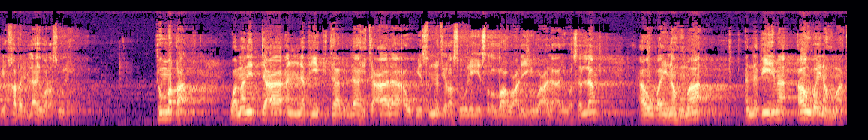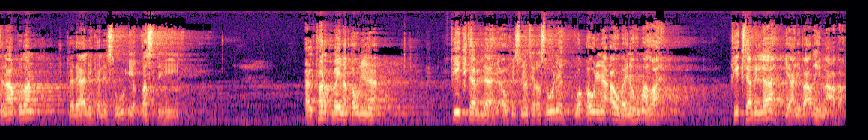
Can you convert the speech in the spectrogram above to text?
في خبر الله ورسوله ثم قال ومن ادعى أن في كتاب الله تعالى أو في سنة رسوله صلى الله عليه وعلى آله وسلم أو بينهما أن فيهما أو بينهما تناقضا فذلك لسوء قصده. الفرق بين قولنا في كتاب الله أو في سنة رسوله وقولنا أو بينهما ظاهر. في كتاب الله يعني بعضه مع بعض.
